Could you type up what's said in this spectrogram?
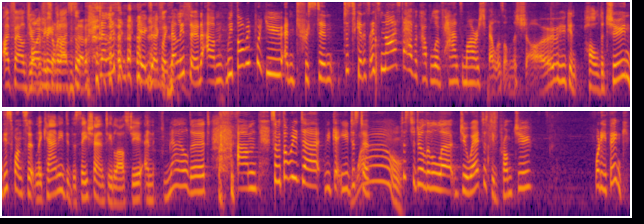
I failed geography in high school. now listen, yeah, exactly. Now listen, um, we thought we'd put you and Tristan just together. It's, it's nice to have a couple of handsome Irish fellas on the show who can hold a tune. This one certainly can. He did the sea shanty last year and nailed it. um, so we thought we'd uh, we'd get you just Wow. to just to do a little uh, duet, just impromptu. What do you think?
